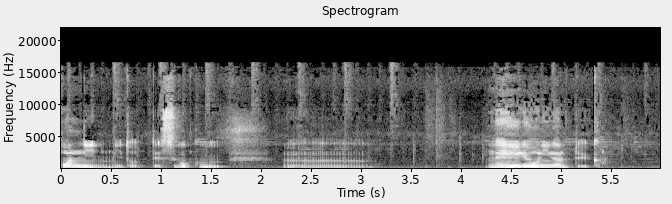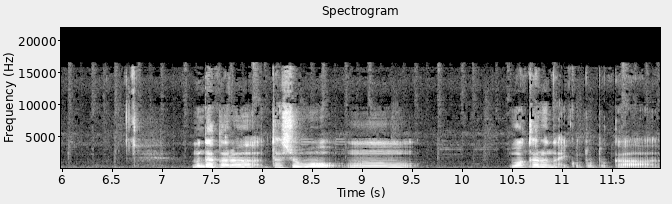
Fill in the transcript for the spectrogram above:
本人にとってすごくうん明瞭になるというか、まあ、だから多少うん分からないこととか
